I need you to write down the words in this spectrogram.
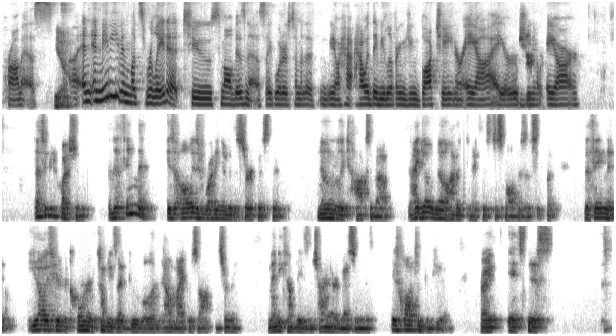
promise? Yeah. Uh, and and maybe even let's relate it to small business. Like, what are some of the you know how, how would they be leveraging blockchain or AI or sure. you know AR? That's a good question. The thing that is always running under the surface that no one really talks about, and I don't know how to connect this to small businesses, but the thing that you always hear at the corner of companies like Google and now Microsoft, and certainly many companies in China are investing in this, is quantum computing, right? It's this, this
